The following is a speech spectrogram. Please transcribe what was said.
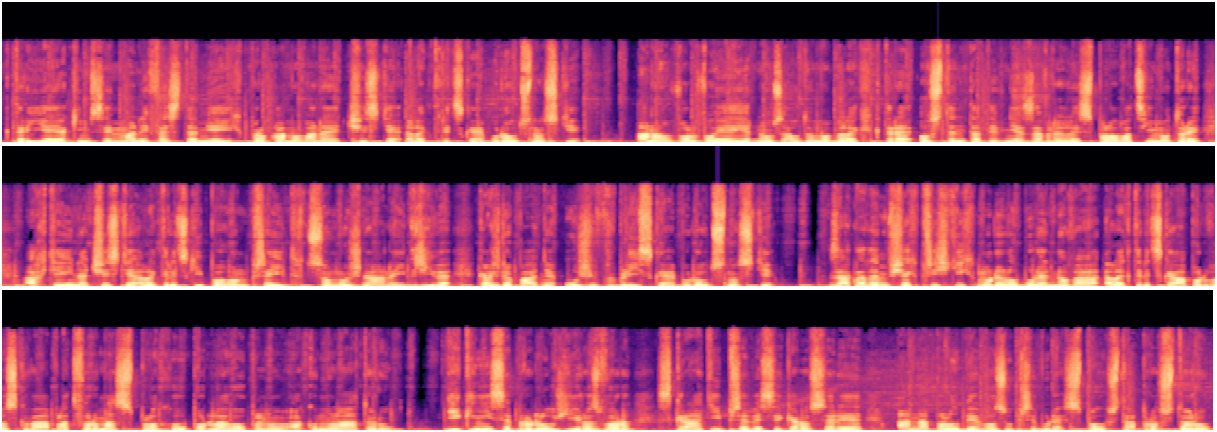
který je jakýmsi manifestem jejich proklamované čistě elektrické budoucnosti. Ano, Volvo je jednou z automobilek, které ostentativně zavrhly spalovací motory a chtějí na čistě elektrický pohon přejít co možná nejdříve, každopádně už v blízké budoucnosti. Základem všech příštích modelů bude nová elektrická podvozková platforma s plochou podlahou plnou akumulátorů. Díky ní se prodlouží rozvor, zkrátí převisy karoserie a na palubě vozu přibude spousta prostoru.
